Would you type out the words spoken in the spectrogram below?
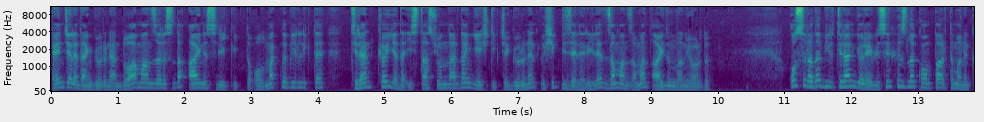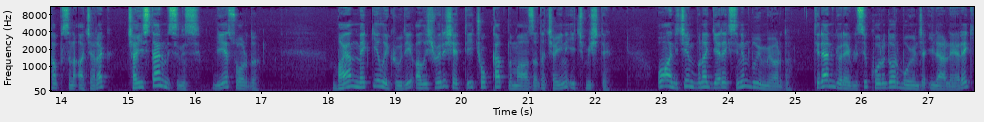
Pencereden görünen doğa manzarası da aynı siliklikte olmakla birlikte tren köy ya da istasyonlardan geçtikçe görünen ışık dizeleriyle zaman zaman aydınlanıyordu. O sırada bir tren görevlisi hızla kompartımanın kapısını açarak "Çay ister misiniz?" diye sordu. Bayan McGillicuddy alışveriş ettiği çok katlı mağazada çayını içmişti. O an için buna gereksinim duymuyordu. Tren görevlisi koridor boyunca ilerleyerek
